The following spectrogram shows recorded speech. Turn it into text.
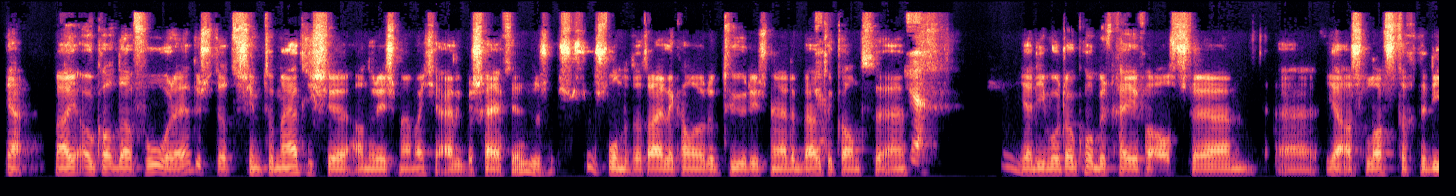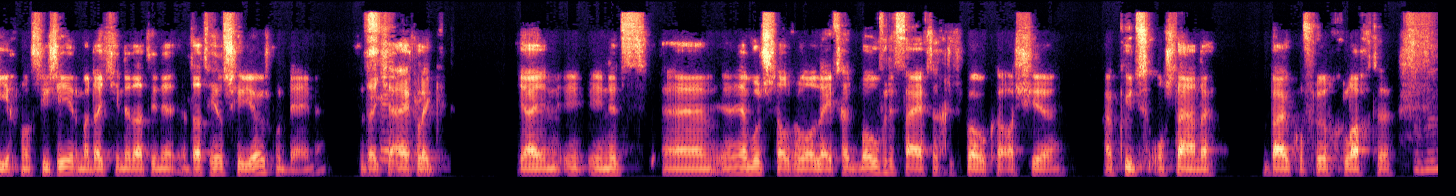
ja, maar ook al daarvoor, hè, dus dat symptomatische aneurysma wat je eigenlijk beschrijft, hè, dus zonder dat er eigenlijk al een ruptuur is naar de buitenkant, eh, Ja. ja, die wordt ook wel beschreven als, ja, als lastig te diagnosticeren, maar dat je inderdaad in, dat heel serieus moet nemen. Dat Zeker. je eigenlijk, ja, in, in, het, eh, er wordt zelfs wel een leeftijd boven de 50 gesproken als je acuut ontstaande buik- of rugklachten Mhm.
